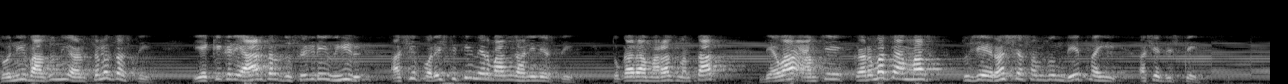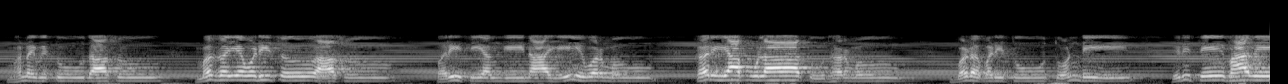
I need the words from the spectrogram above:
दोन्ही बाजूंनी अडचणच असते. एकीकडे आड तर दुसरीकडे विहीर अशी परिस्थिती निर्माण झालेली असते. तुकाराम महाराज म्हणतात देवा आमचे कर्मच आम्हास तुझे रहस्य समजून देत नाही असे दिसते. म्हणवी तू दासू मज एवढीच आसू परी ती अंगी नाही वर्म कर या पुला तू धर्म बडबडी तू तोंडी रिते भावे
